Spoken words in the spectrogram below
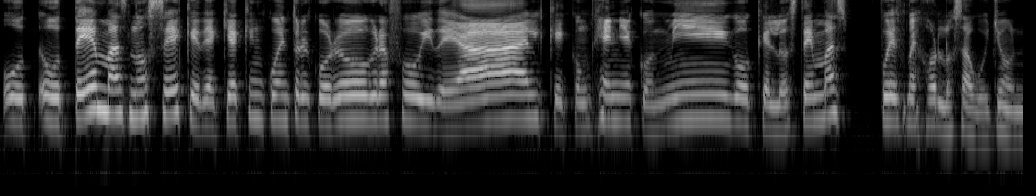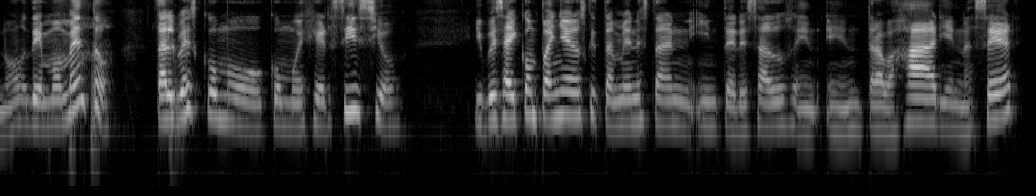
o, o, temas, no sé, que de aquí a que encuentro el coreógrafo ideal, que congenie conmigo, que los temas, pues mejor los hago yo, ¿no? De momento, tal vez como, como ejercicio. Y pues hay compañeros que también están interesados en, trabajar y en hacer.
